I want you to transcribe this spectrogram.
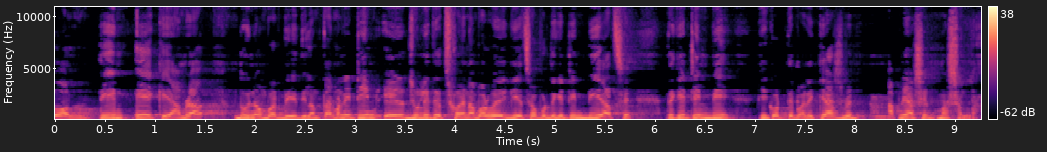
দল টিম এ কে আমরা দুই নম্বর দিয়ে দিলাম। তার মানে টিম এর ঝুলিতে ছয় নম্বর হয়ে গিয়েছে অপরদিকে টিম বি আছে। দেখি টিম বি কি করতে পারে? কে আসবেন? আপনি আসেন মাশাল্লাহ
